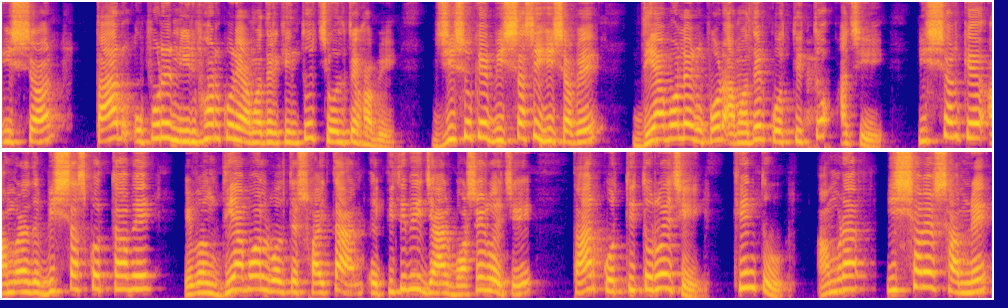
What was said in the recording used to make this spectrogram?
ঈশ্বর তার উপরে নির্ভর করে আমাদের কিন্তু চলতে হবে। যিশুকে বিশ্বাসী হিসাবে দিয়াবলের উপর আমাদের কর্তৃত্ব আছে। ঈশ্বরকে আমাদের বিশ্বাস করতে হবে এবং দিয়াবল বলতে শয়তান, এই পৃথিবী যার বসে রয়েছে তার কর্তৃত্ব রয়েছে। কিন্তু আমরা ঈশ্বরের সামনে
